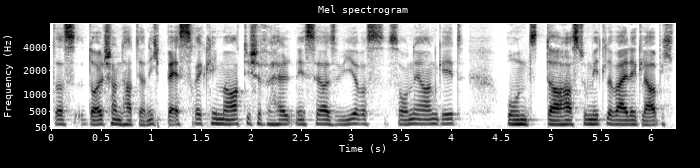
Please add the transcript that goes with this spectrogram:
Dass Deutschland hat ja nicht bessere klimatische Verhältnisse als wir, was Sonne angeht. Und da hast du mittlerweile, glaube ich,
